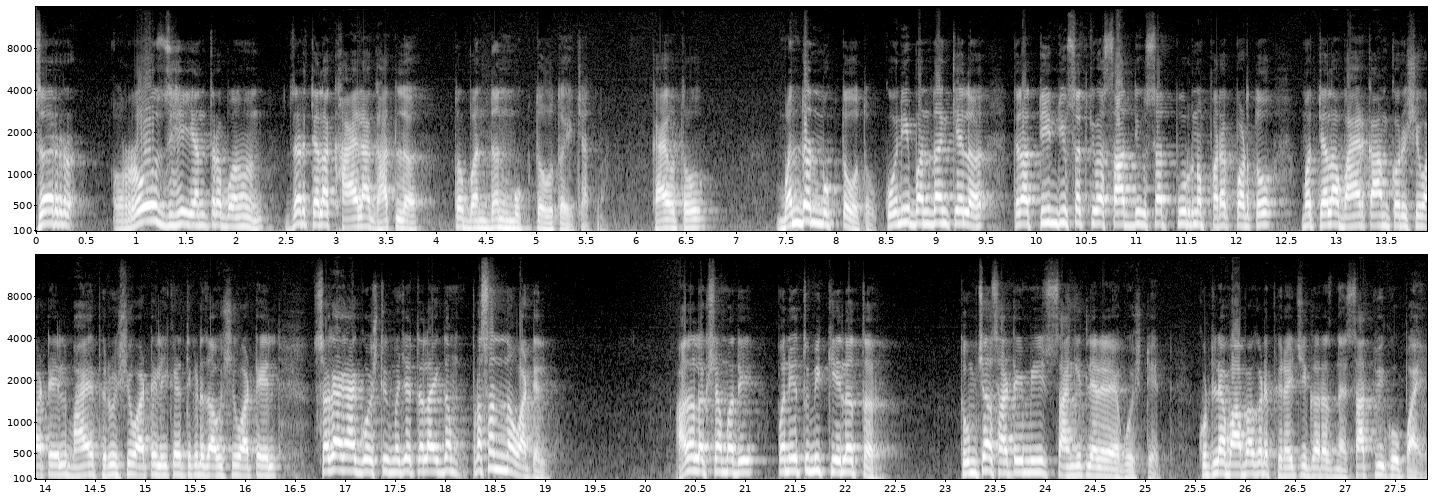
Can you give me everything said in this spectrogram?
जर रोज हे यंत्र बनवून जर त्याला खायला घातलं तो बंधनमुक्त होतो याच्यातनं. काय होतो? बंधनमुक्त होतो. कोणी बंधन केलं त्याला तीन दिवसात किंवा सात दिवसात पूर्ण फरक पडतो. मग त्याला बाहेर काम करूशी वाटेल बाहेर फिरूशी वाटेल इकडे तिकडे जाऊशी वाटेल. सगळ्या काय गोष्टी म्हणजे त्याला एकदम प्रसन्न वाटेल. आलं लक्षामध्ये? पण हे तुम्ही केलं तर. तुमच्यासाठी मी सांगितलेल्या या गोष्टी आहेत. कुठल्या बाबाकडे फिरायची गरज नाही सात्विक उपाय.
